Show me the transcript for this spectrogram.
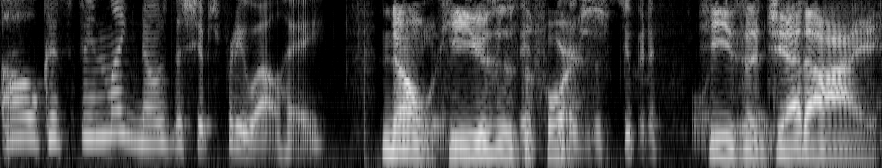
Oh, because Finn like knows the ships pretty well. Hey, No, he uses the It's because the Force. stupid Force. He's a. Jedi.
